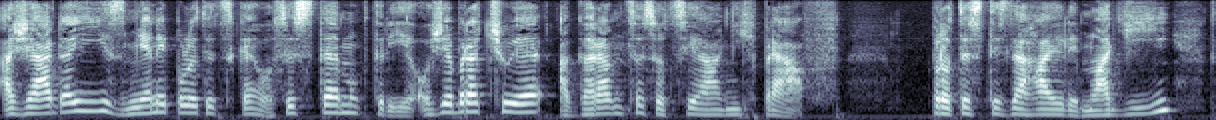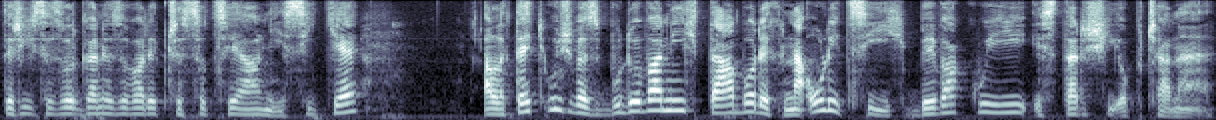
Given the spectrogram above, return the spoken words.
a žádají změny politického systému, který je ožebračuje a garance sociálních práv. Protesty zahájili mladí, kteří se zorganizovali přes sociální sítě, ale teď už ve zbudovaných táborech na ulicích bivakují i starší občané.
